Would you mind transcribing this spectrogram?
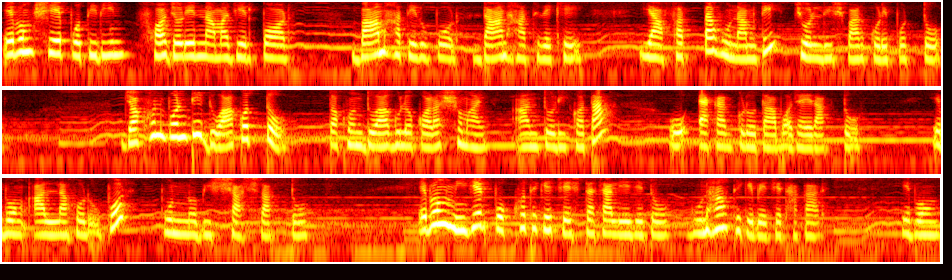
এবং সে প্রতিদিন ফজরের নামাজের পর বাম হাতের উপর ডান হাত রেখে ইয়া ফাত্তাহু নামটি চল্লিশ বার করে পড়ত। যখন বোনটি দোয়া করত, তখন দোয়াগুলো করার সময় আন্তরিকতা ও একাগ্রতা বজায় রাখত এবং আল্লাহর উপর পূর্ণ বিশ্বাস রাখত এবং নিজের পক্ষ থেকে চেষ্টা চালিয়ে যেত গুনাহ থেকে বেঁচে থাকার এবং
